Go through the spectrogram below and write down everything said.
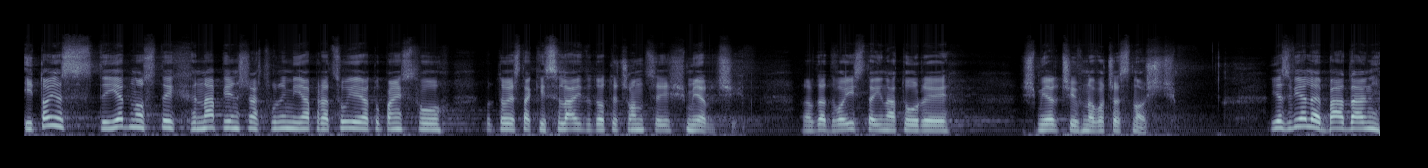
I to jest jedno z tych napięć, nad którymi ja pracuję. Ja tu Państwu, to jest taki slajd dotyczący śmierci, prawda, dwoistej natury śmierci w nowoczesności. Jest wiele badań,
